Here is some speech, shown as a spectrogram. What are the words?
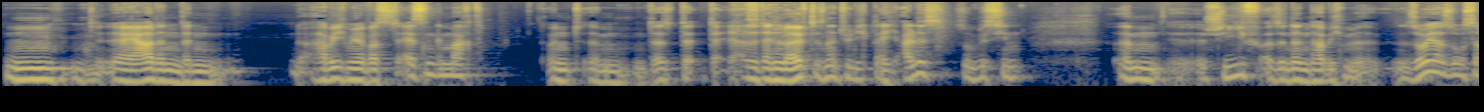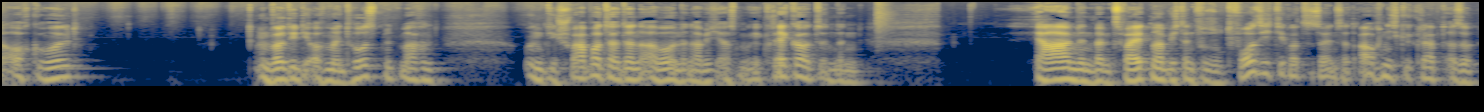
naja, dann, dann habe ich mir was zu essen gemacht und ähm, das, das, also dann läuft das natürlich gleich alles so ein bisschen ähm, schief. Also dann habe ich mir Sojasauce auch geholt und wollte die auf meinen Toast mitmachen. Und die schwabberte dann aber und dann habe ich erstmal gekleckert und dann, ja, und dann beim zweiten habe ich dann versucht, vorsichtiger zu sein. Das hat auch nicht geklappt. Also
